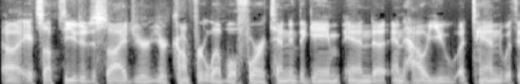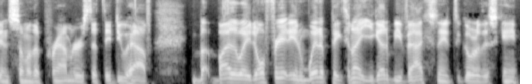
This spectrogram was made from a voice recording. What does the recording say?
Uh, it's up to you to decide your your comfort level for attending the game and uh, and how you attend within some of the parameters that they do have. But by the way, don't forget in Winnipeg tonight, you got to be vaccinated to go to this game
